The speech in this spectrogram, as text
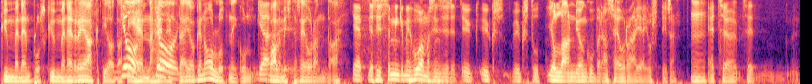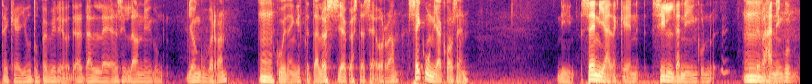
10 plus 10 reaktiota Joo, siihen nähden, joo. että ei oikein ollut niin kuin Ja- valmista seurantaa. Ja, ja siis se, minkä mä huomasin, siis, että y, yksi, yksi tut, jolla on jonkun verran seuraajia justiinsa, Mm. että se, se tekee YouTube-videoita ja tälleen, ja sillä on niin kuin jonkun verran Mm. kuitenkin tätä lössiä, joka sitä seuraa. Se kun jakoi sen, niin sen jälkeen siltä niin kuin, Mm. se vähän niin kuin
